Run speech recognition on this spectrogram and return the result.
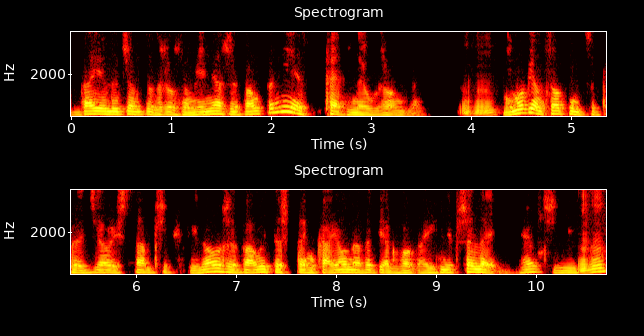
daje ludziom do zrozumienia, że wał to nie jest pewne urządzenie. Mhm. Nie mówiąc o tym, co powiedziałeś sam przed chwilą, że wały też pękają, nawet jak woda ich nie przeleje. Nie? Czyli Mhm.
